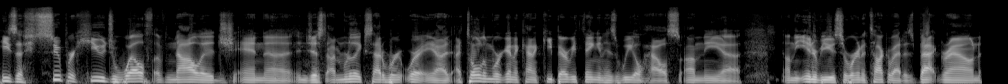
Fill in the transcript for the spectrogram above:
he's a super huge wealth of knowledge and uh, and just I'm really excited. We're, we're you know, I, told him we're going to kind of keep everything in his wheelhouse on the uh, on the interview. So we're going to talk about his background,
